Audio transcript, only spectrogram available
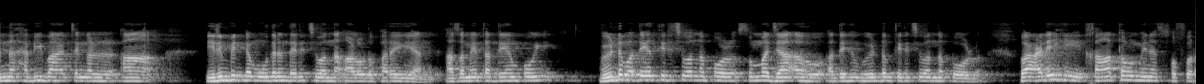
എന്ന് ഹബീബായ തങ്ങൾ ആ ഇരുമ്പിന്റെ മൂതിരം ധരിച്ചു വന്ന ആളോട് പറയുകയാണ്. ആ സമയത്ത് അദ്ദേഹം പോയി. വീണ്ടും അദ്ദേഹം തിരിച്ചു വന്നപ്പോൾ സുമ്മ ജാഅഹു അദ്ദേഹം വീണ്ടും തിരിച്ചു വന്നപ്പോൾ അലിഹി ഖാത്തമു മിന സുഫർ.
